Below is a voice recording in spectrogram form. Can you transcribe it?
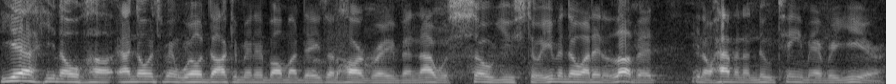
Yeah, you know, uh, I know it's been well documented about my days at Hargrave, and I was so used to, even though I didn't love it, you know, having a new team every year.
